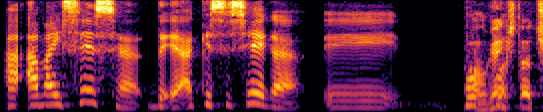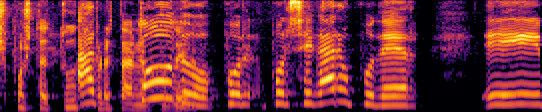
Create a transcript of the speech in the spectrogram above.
a, a baixesa de, a que se chega... Eh, por, Alguém que está disposto a tudo a para estar no tudo poder. Por, por chegar ao poder, eh,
